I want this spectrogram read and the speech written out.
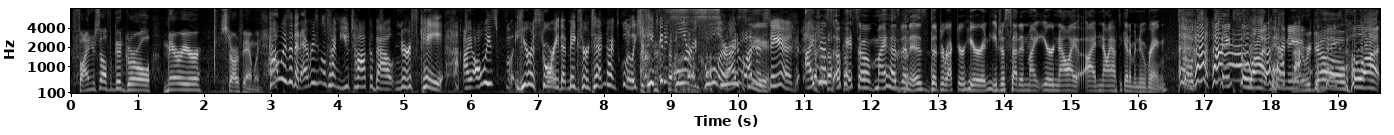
find yourself a good girl, marry her, start a family. How is it that every single time you talk about Nurse Kate, I always f- hear a story that makes her 10 times cooler? Like she keeps getting cooler and cooler. I don't understand. I just okay. So my husband is the director here, and he just said in my ear, "Now I, I now I have to get him a new ring." So thanks a lot, Benny. There we go. Thanks a lot.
